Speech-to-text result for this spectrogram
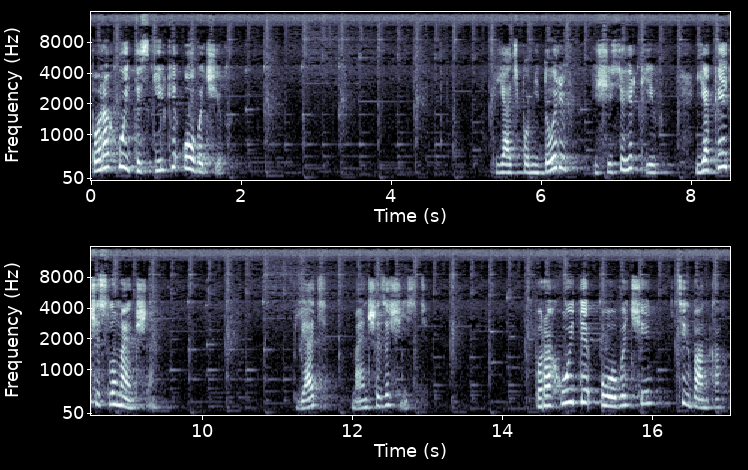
Порахуйте, скільки овочів. 5 помідорів і 6 огірків. Яке число менше? 5 менше за 6. Порахуйте овочі в цих банках.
